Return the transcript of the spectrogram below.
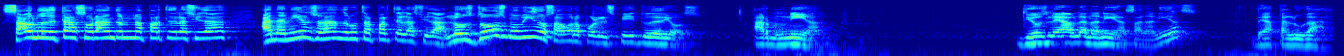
Saulo de Tarso orando en una parte de la ciudad, Ananías orando en otra parte de la ciudad. Los dos movidos ahora por el Espíritu de Dios. Armonía. Dios le habla a Ananías. Ananías, ve a tal lugar,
